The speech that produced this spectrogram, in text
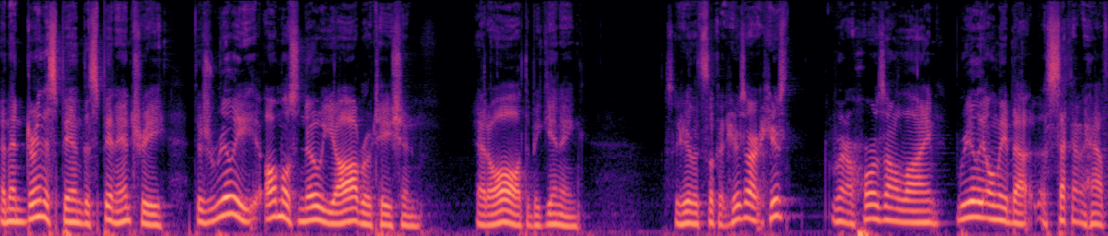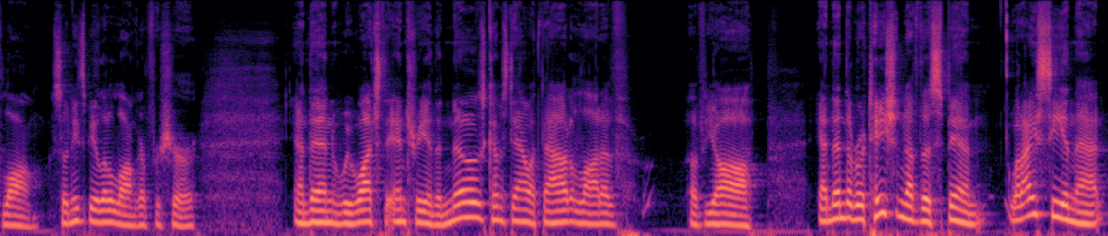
And then during the spin, the spin entry, there's really almost no yaw rotation at all at the beginning. So here, let's look at, here's our, here's, we're in our horizontal line, really only about a second and a half long. So it needs to be a little longer for sure. And then we watch the entry and the nose comes down without a lot of, of yaw. And then the rotation of the spin, what I see in that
